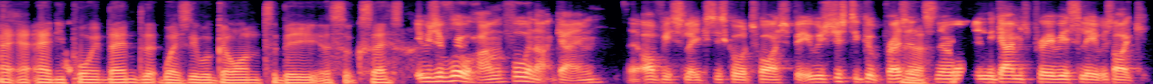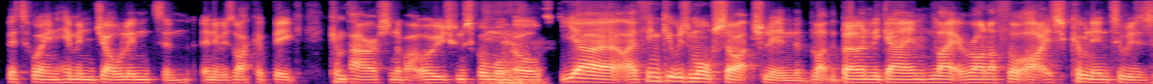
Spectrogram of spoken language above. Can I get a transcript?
at any point then that Wesley would go on to be a success? It was a real handful in that game obviously because he scored twice, but it was just a good presence. Yeah. And in the games previously, it was like between him and Joelinton, and it was like a big comparison about oh, who's going to score more yeah. goals. Yeah, I think it was more so actually in the like the Burnley game later on. I thought, oh, he's coming into his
